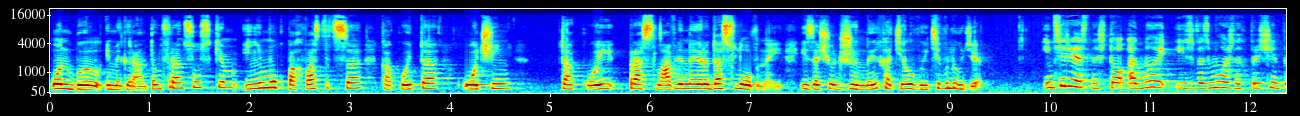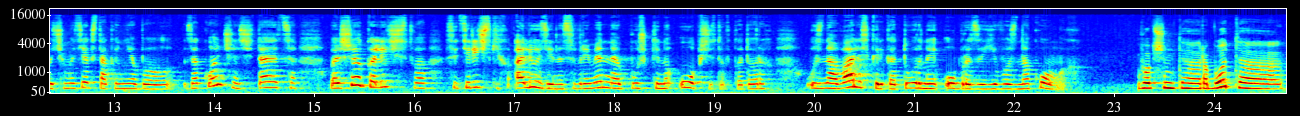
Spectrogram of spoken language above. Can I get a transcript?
Он был иммигрантом французским и не мог похвастаться какой-то очень такой прославленной родословной, и за счет жены хотел выйти в люди. Интересно, что одной из возможных причин, почему текст так и не был закончен, считается большое количество сатирических аллюзий на современное Пушкина общество, в которых узнавались карикатурные образы его знакомых. В общем-то, работа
